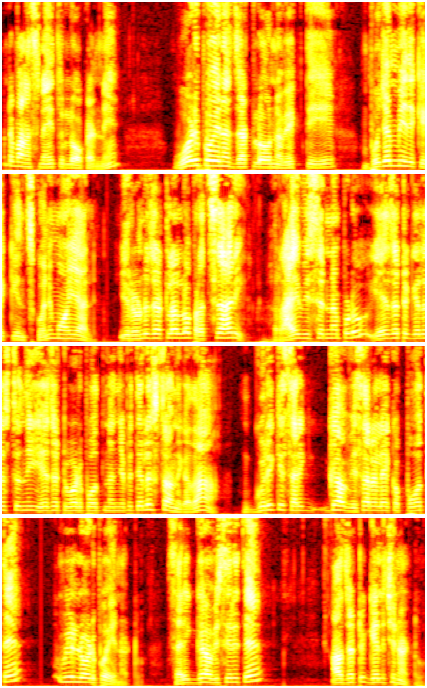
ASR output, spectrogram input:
అంటే మన స్నేహితుల్లో ఒకడిని ఓడిపోయిన జట్టులో ఉన్న వ్యక్తి భుజం మీదకి ఎక్కించుకొని మోయాలి. ఈ రెండు జట్లలో ప్రతిసారి రాయి విసిరినప్పుడు ఏ జట్టు గెలుస్తుంది ఏ జట్టు ఓడిపోతుందని చెప్పి తెలుస్తుంది కదా. గురికి సరిగ్గా విసరలేకపోతే వీళ్ళు ఓడిపోయినట్టు. సరిగ్గా విసిరితే ఆ జట్టు గెలిచినట్టు.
